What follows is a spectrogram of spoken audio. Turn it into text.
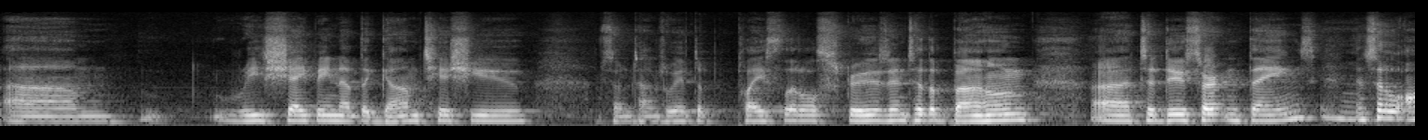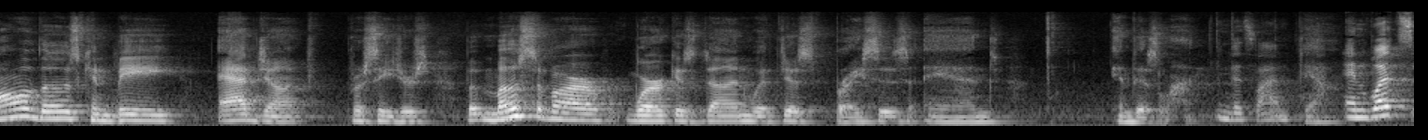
um, reshaping of the gum tissue. Sometimes we have to place little screws into the bone uh, to do certain things. And so all of those can be adjunct procedures, but most of our work is done with just braces and Invisalign. Invisalign. Yeah. And what's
